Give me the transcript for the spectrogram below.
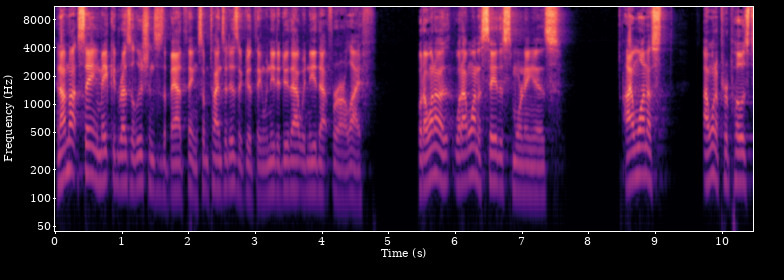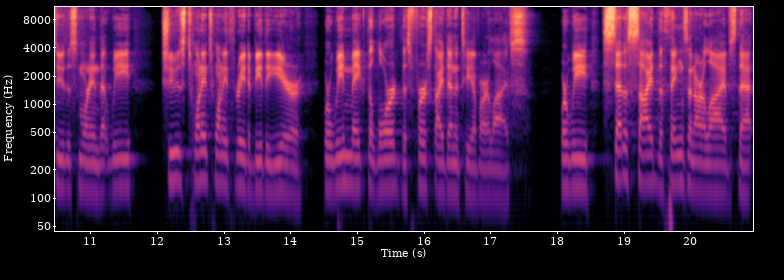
And I'm not saying making resolutions is a bad thing. Sometimes it is a good thing. We need to do that. We need that for our life. What I want to what I want to say this morning is I want to I want to propose to you this morning that we choose 2023 to be the year where we make the Lord the first identity of our lives where we set aside the things in our lives that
